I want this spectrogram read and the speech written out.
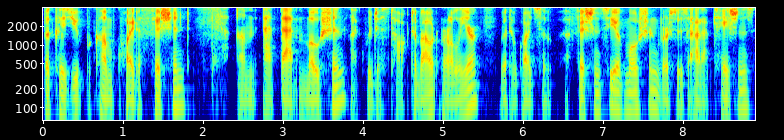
because you've become quite efficient um, at that motion, like we just talked about earlier, with regards to efficiency of motion versus adaptations.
